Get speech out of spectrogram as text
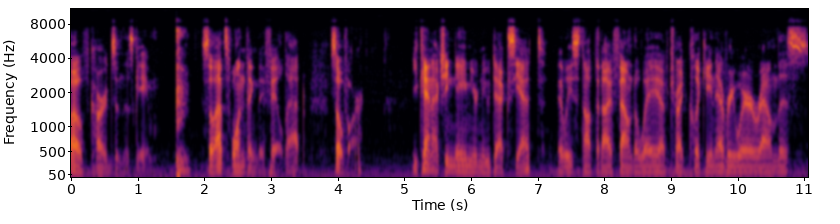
of cards in this game. so that's one thing they failed at so far. You can't actually name your new decks yet, at least not that I've found a way. I've tried clicking everywhere around this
